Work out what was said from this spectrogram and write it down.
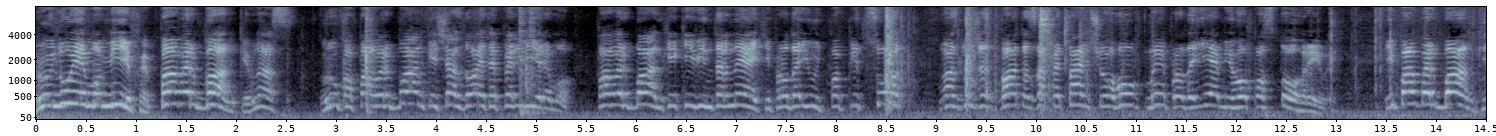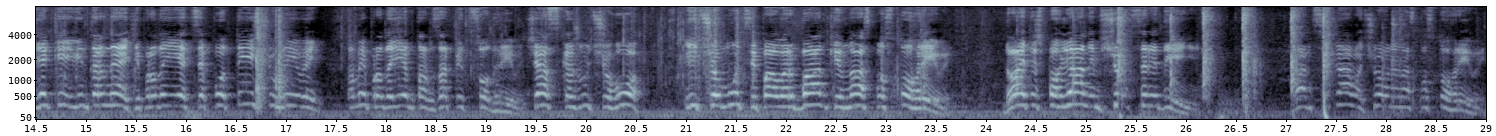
Руйнуємо міфи. Павербанки. У нас група павербанки. Зараз давайте перевіримо. Павербанк, який в інтернеті продають по 500. У нас дуже багато запитань, чого ми продаємо його по 100 гривень. І павербанк, який в інтернеті продається по 1000 гривень, а ми продаємо там за 500 гривень. Зараз скажу чого і чому ці павербанки в нас по 100 гривень. Давайте ж поглянемо, що всередині. Вам цікаво, чого вони у нас по 100 гривень.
